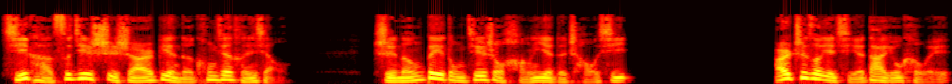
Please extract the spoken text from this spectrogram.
吉卡斯基适时而变的空间很小，只能被动接受行业的潮汐，而制造业企业大有可为，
